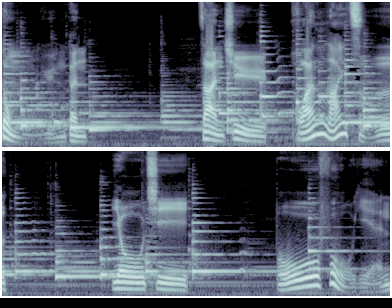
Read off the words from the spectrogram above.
动云根。暂去还来此，幽期不复言。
